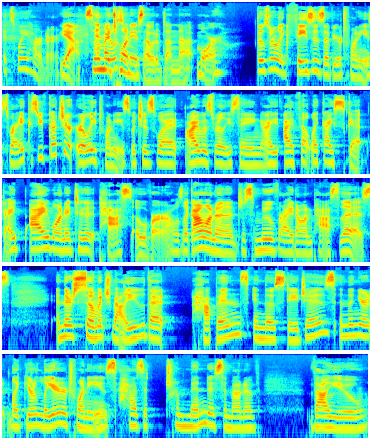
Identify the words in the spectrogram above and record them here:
It's way harder. Yeah. So in my 20s are, I would have done that more. Those are like phases of your 20s, right? Because you've got your early 20s, which is what I was really saying. I, I felt like I skipped. I, I wanted to pass over. I was like, I want to just move right on past this. And there's so much value that happens in those stages. And then your like your later 20s has a tremendous amount of value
